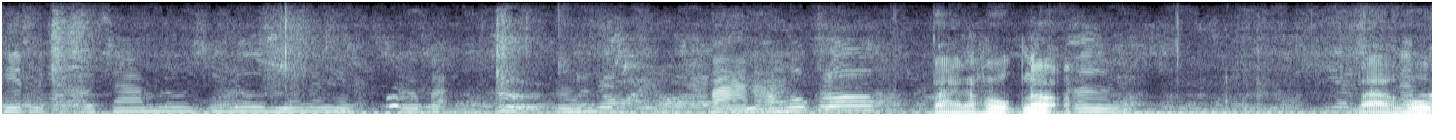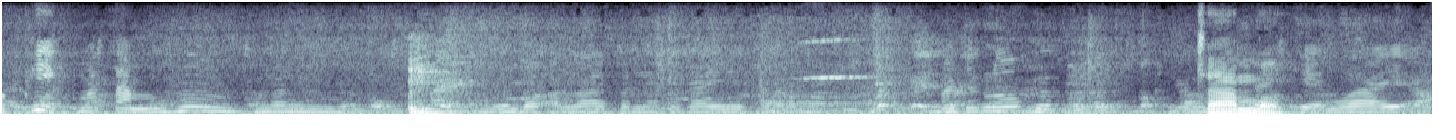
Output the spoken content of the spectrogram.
เฮ็ดแล้วก็เอาสามโลสี่โลเนี้ยนั่นไงเออปะเออปลาน่ะเอาหกโลปลาละหกเนาะเออปลาแล้วหกพริกมาตำหึ่งมันมันบ่อะไรปานนั้นก็ได้ค่ะเอาจักโลสามบ่แกงไว้เอา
